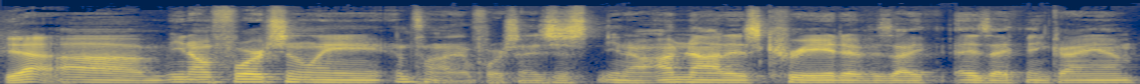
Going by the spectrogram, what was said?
yeah. Um, you know, unfortunately, it's not unfortunately. It's just you know, I'm not as creative as I as I think I am.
